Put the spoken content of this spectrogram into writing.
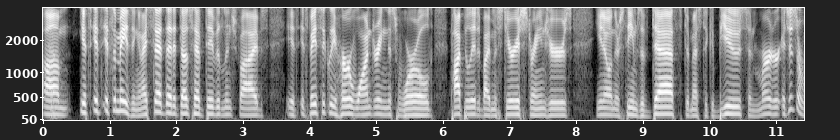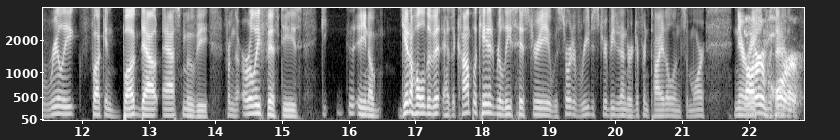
um, it's it's it's amazing. And I said that it does have David Lynch vibes. It's it's basically her wandering this world populated by mysterious strangers you know, and there's themes of death, domestic abuse, and murder. It's just a really fucking bugged out ass movie from the early 50s. You know, get a hold of it. Has a complicated release history. It was sort of redistributed under a different title and some more narration. Daughter of was added. Horror.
